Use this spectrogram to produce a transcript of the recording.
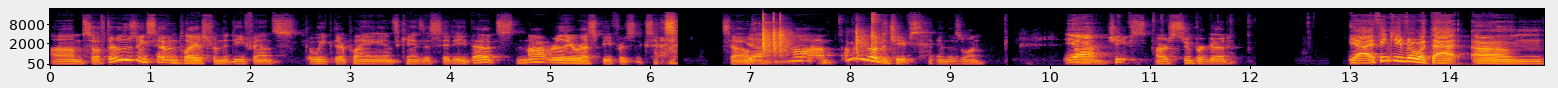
Um, so if they're losing seven players from the defense the week they're playing against Kansas City, that's not really a recipe for success. So Yeah. uh, I'm gonna go with the Chiefs in this one. Yeah. Um, Chiefs are super good. yeah, I think even with that, um,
